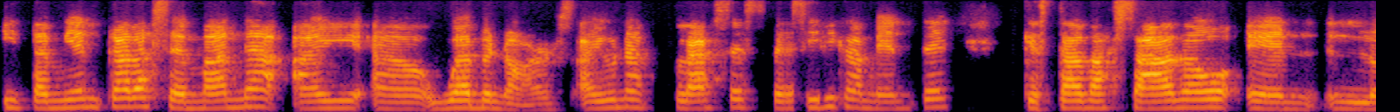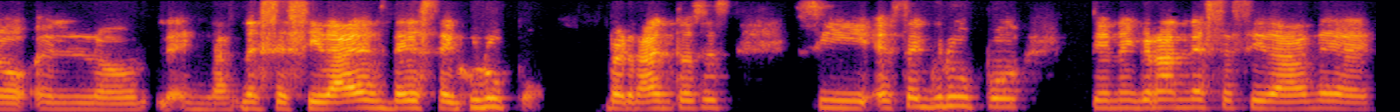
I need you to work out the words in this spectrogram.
y también cada semana hay ah, webinars. Hay una clase específicamente que está basado en, lo, en, lo, en, las necesidades de ese grupo, ¿verdad? Entonces, si ese grupo tiene gran necesidad de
